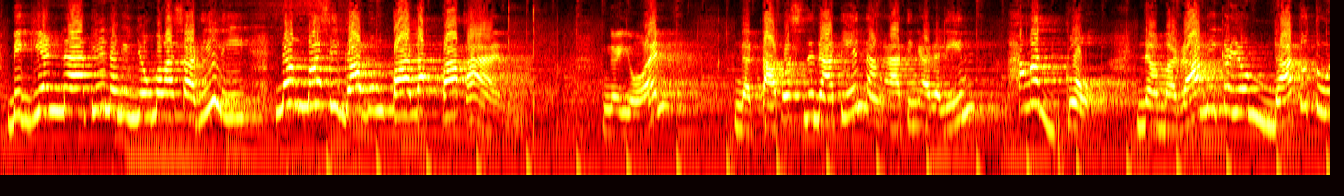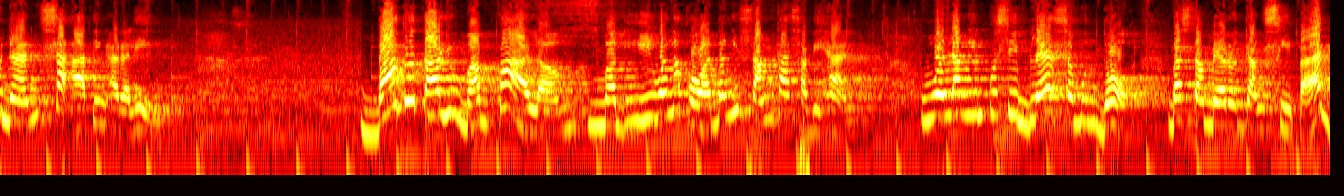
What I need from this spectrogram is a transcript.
Bigyan natin ang inyong mga sarili ng masigabong palakpakan. Ngayon, natapos na natin ang ating aralin, hangad ko na marami kayong natutunan sa ating aralin. Bago tayo magpaalam, mag-iwan ako ng isang kasabihan. Walang imposible sa mundo basta meron kang sipag,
